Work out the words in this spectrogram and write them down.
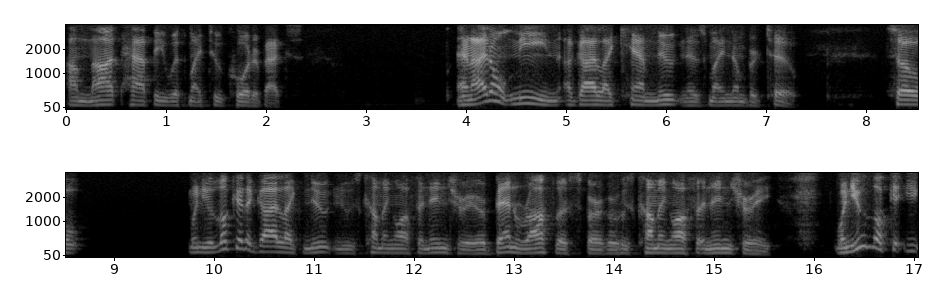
I'm not happy with my two quarterbacks. And I don't mean a guy like Cam Newton as my number two. So when you look at a guy like Newton who's coming off an injury, or Ben Roethlisberger who's coming off an injury, when you look at you,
